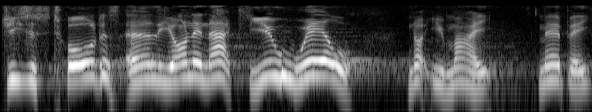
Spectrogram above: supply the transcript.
Jesus told us early on in Acts, you will, not you might, maybe.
